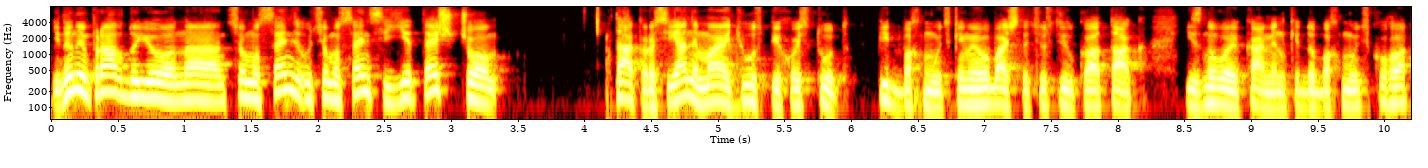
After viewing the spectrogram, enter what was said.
Єдиною правдою на цьому сенсі у цьому сенсі є те, що так росіяни мають успіх ось тут під Бахмутським. І Ви бачите цю стрілку атак із нової Кам'янки до Бахмутського.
